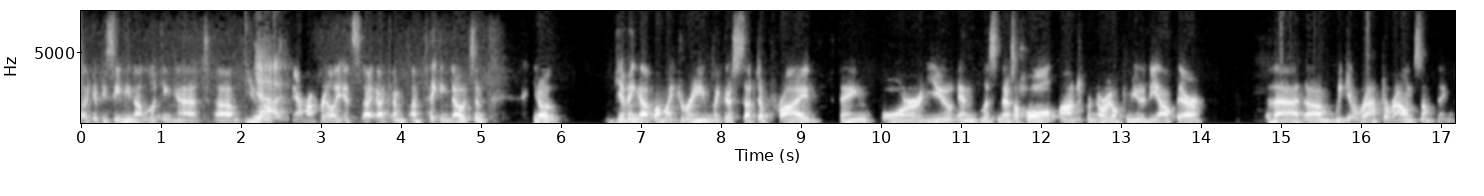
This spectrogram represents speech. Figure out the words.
like if you see me not looking at um, you yeah. camera, really, it's I, I I'm I'm taking notes, and you know, giving up on my dreams. Like there's such a pride thing for you, and listen, there's a whole entrepreneurial community out there that um, we get wrapped around something,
